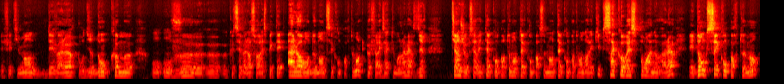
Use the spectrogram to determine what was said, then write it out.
effectivement des valeurs pour dire donc comme euh, on, veut que ces valeurs soient respectées, alors on demande ces comportements. Tu peux faire exactement l'inverse, dire tiens, j'ai observé tel comportement, tel comportement, tel comportement dans l'équipe, ça correspond à nos valeurs, et donc ces comportements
